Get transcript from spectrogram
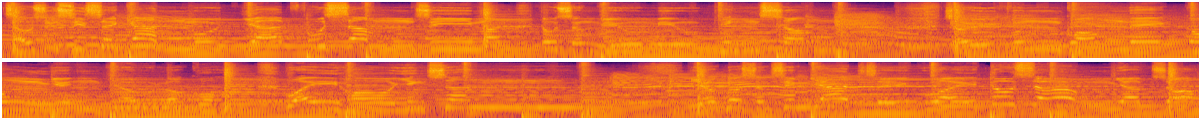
就算是世间末日，苦心自问，都想秒秒惊心。最宽广的公园游乐过，为何认真？若我尝试一席位，都想入座，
